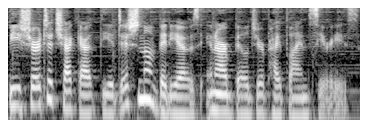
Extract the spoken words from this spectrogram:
be sure to check out the additional videos in our Build Your Pipeline series.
